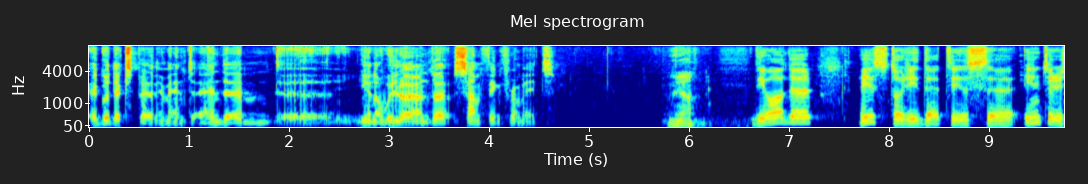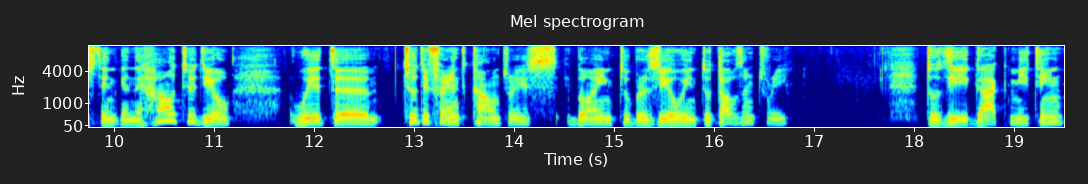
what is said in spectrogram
a good experiment, and um, uh, you know we learned uh, something from it. Yeah. the other history that is uh, interesting and how to deal with um two different countries going to Brazil in 2003 to the GAC meeting.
